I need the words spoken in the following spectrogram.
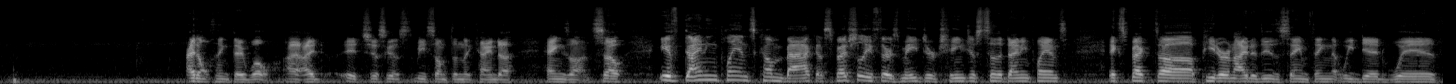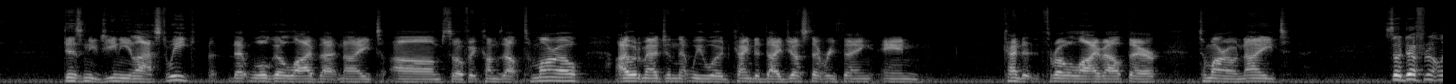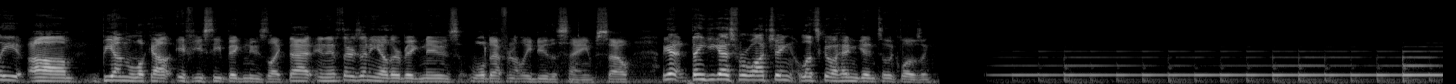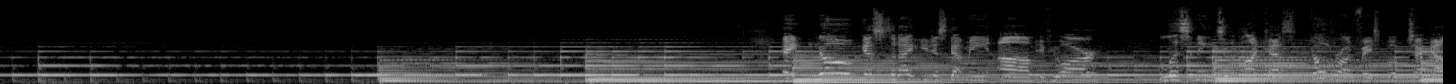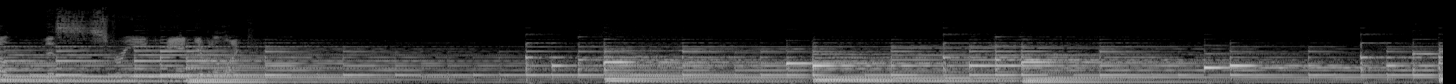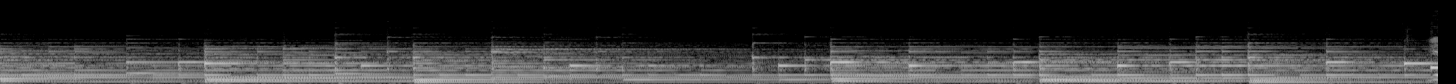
I don't think they will. I, I it's just going to be something that kind of hangs on. So if dining plans come back, especially if there's major changes to the dining plans, expect uh, Peter and I to do the same thing that we did with Disney Genie last week. That will go live that night. Um, so if it comes out tomorrow, I would imagine that we would kind of digest everything and kind of throw a live out there tomorrow night. So definitely um, be on the lookout if you see big news like that. And if there's any other big news, we'll definitely do the same. So again, thank you guys for watching. Let's go ahead and get into the closing. Just got me. Um, if you are listening to the podcast, go over on Facebook, check out this stream,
